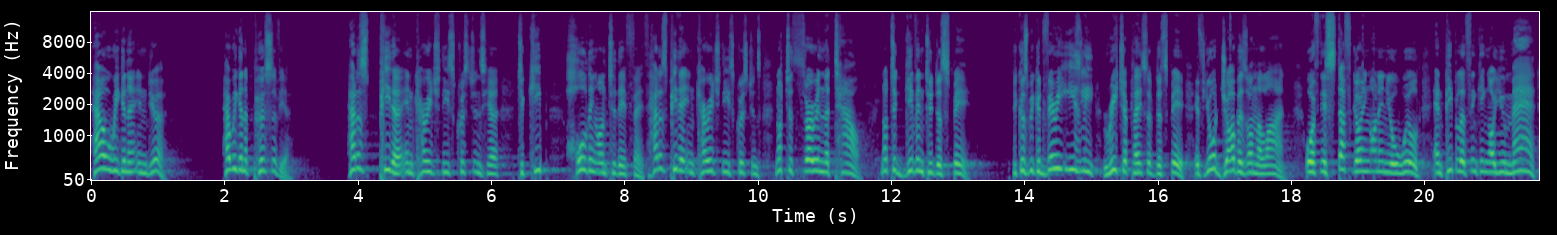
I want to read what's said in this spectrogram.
How are we going to endure? How are we going to persevere? How does Peter encourage these Christians here to keep holding on to their faith. How does Peter encourage these Christians not to throw in the towel, not to give in to despair? Because we could very easily reach a place of despair. If your job is on the line, or if there's stuff going on in your world and people are thinking, Are you mad?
